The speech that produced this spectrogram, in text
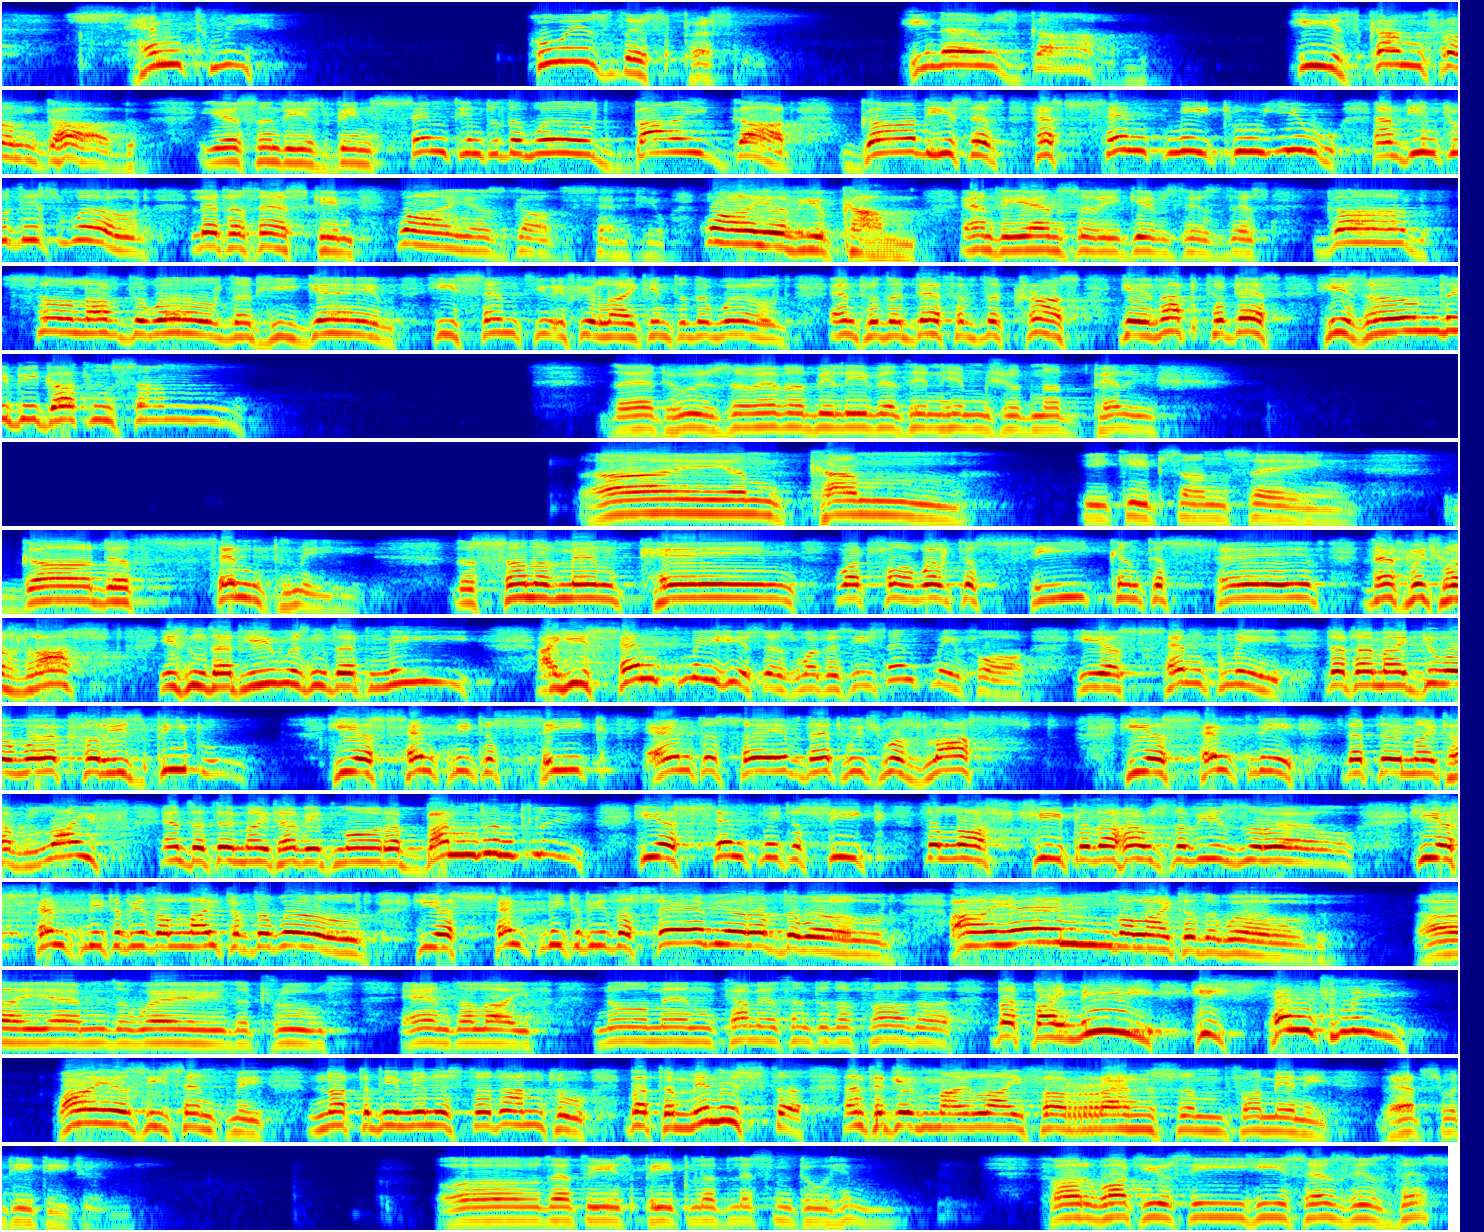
sent me. Who is this person? He knows God. He's come from God. Yes, and he's been sent into the world by God. God, he says, has sent me to you and into this world. Let us ask him, why has God sent you? Why have you come? And the answer he gives is this God so loved the world that he gave, he sent you, if you like, into the world, and to the death of the cross, gave up to death his only begotten Son, that whosoever believeth in him should not perish I am come, he keeps on saying. God hath sent me. The Son of Man came, what for? Well, to seek and to save that which was lost. Isn't that you? Isn't that me? Ah, he sent me, he says. What has he sent me for? He has sent me that I might do a work for his people. He has sent me to seek and to save that which was lost. He has sent me that they might have life and that they might have it more abundantly. He has sent me to seek the lost sheep of the house of Israel. He has sent me to be the light of the world. He has sent me to be the Savior of the world. I am the light of the world. I am the way, the truth, and the life. No man cometh unto the Father but by me. He sent me. Why has he sent me? Not to be ministered unto, but to minister and to give my life a ransom for many. That's what he teaches. Oh, that these people had listened to him. For what you see, he says, is this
